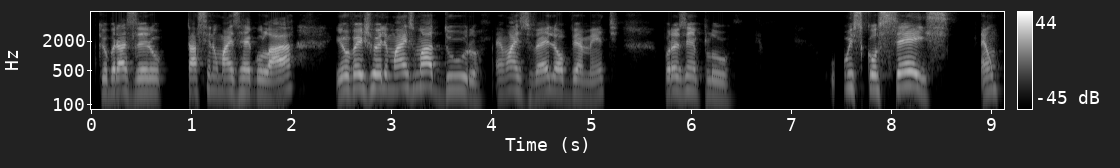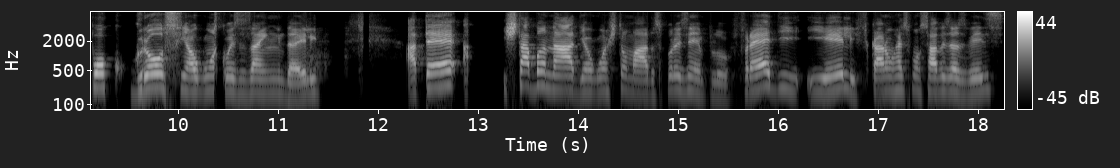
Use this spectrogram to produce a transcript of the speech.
porque o brasileiro está sendo mais regular. Eu vejo ele mais maduro, é mais velho, obviamente. Por exemplo, o escocês é um pouco grosso em algumas coisas ainda. Ele até estabanado em algumas tomadas. Por exemplo, Fred e ele ficaram responsáveis às vezes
